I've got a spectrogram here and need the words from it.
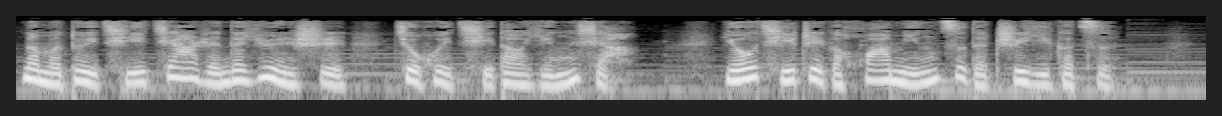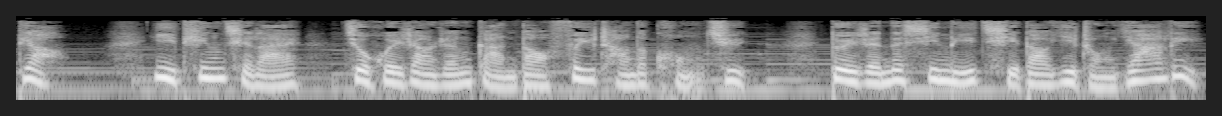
那么对其家人的运势就会起到影响。尤其这个花名字的之一个字“吊”。一听起来就会让人感到非常的恐惧，对人的心理起到一种压力。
